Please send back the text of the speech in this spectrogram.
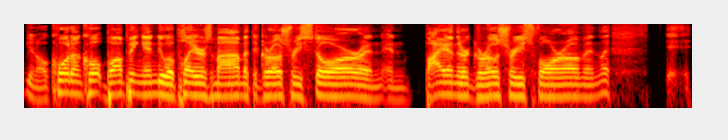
you know quote unquote bumping into a player's mom at the grocery store and and buying their groceries for them and like, it,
